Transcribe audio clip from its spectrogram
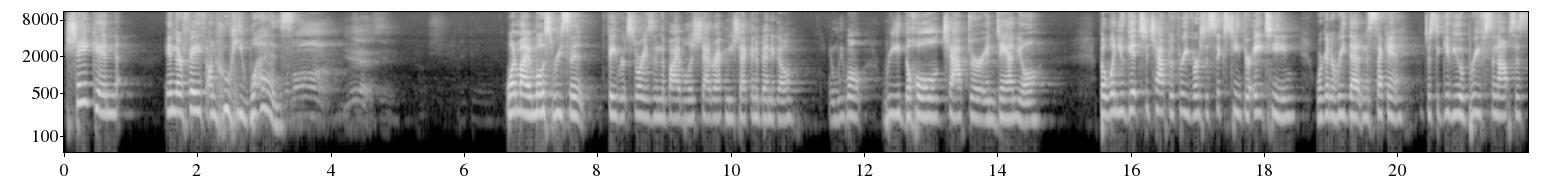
shaken in their faith on who he was. One of my most recent favorite stories in the Bible is Shadrach, Meshach, and Abednego. And we won't read the whole chapter in Daniel. But when you get to chapter 3, verses 16 through 18, we're going to read that in a second, just to give you a brief synopsis.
